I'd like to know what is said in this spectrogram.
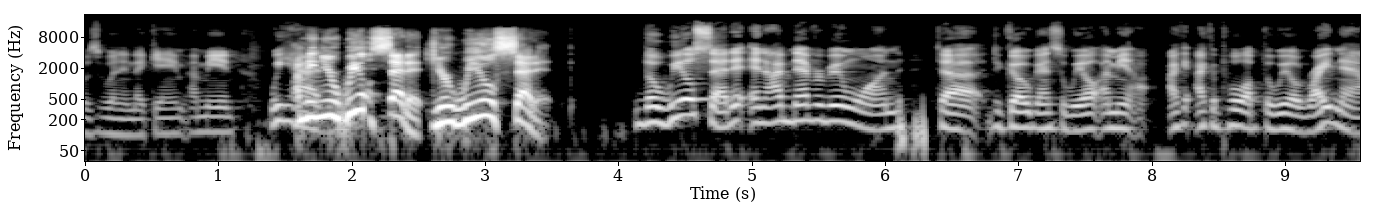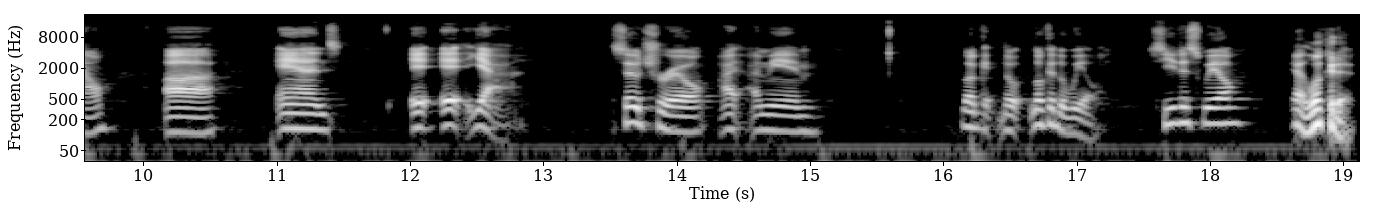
was winning that game. I mean, we. Had, I mean, your wheel said it. Your wheel said it. the wheel said it, and I've never been one to to go against the wheel. I mean, I, I could pull up the wheel right now, uh, and it, it yeah, so true. I I mean, look at the look at the wheel. See this wheel? Yeah, look at it.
